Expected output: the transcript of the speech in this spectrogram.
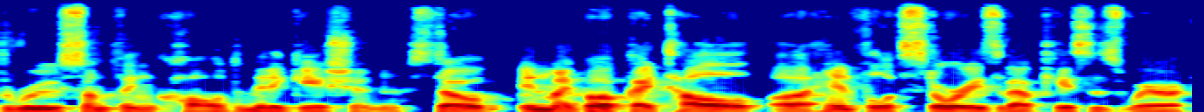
through something called mitigation. So in my book, I tell a handful of stories about cases where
